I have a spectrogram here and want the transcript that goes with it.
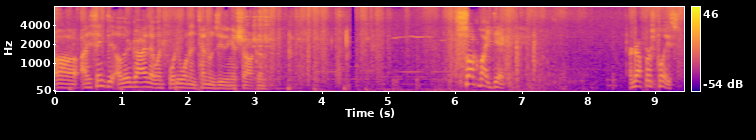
Uh, I think the other guy that went 41 and 10 was using a shotgun. Suck my dick. I got first place.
